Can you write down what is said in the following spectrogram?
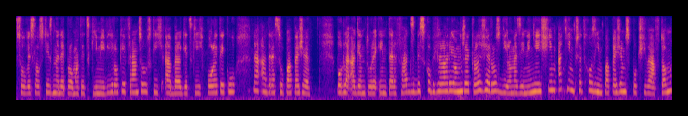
v souvislosti s nediplomatickými výroky francouzských a belgických politiků na adresu papeže. Podle agentury Interfax biskup Hilarion řekl, že rozdíl mezi nynějším a tím předchozím papežem spočívá v tom,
